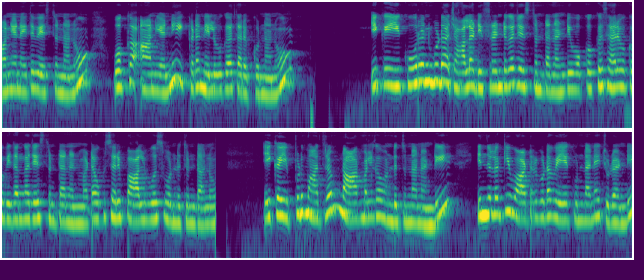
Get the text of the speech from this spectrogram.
ఆనియన్ అయితే వేస్తున్నాను. ఒక ఆనియన్ని ఇక్కడ నిలువుగా తరుక్కున్నాను. ఇక ఈ కూరను కూడా చాలా డిఫరెంట్గా చేస్తుంటానండి. ఒక్కొక్కసారి ఒక విధంగా చేస్తుంటానమాట ఒకసారి పాలు పోసి వండుతుంటాను. ఇక ఇప్పుడు మాత్రం నార్మల్గా వండుతున్నానండి. ఇందులోకి వాటర్ కూడా వేయకుండానే చూడండి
